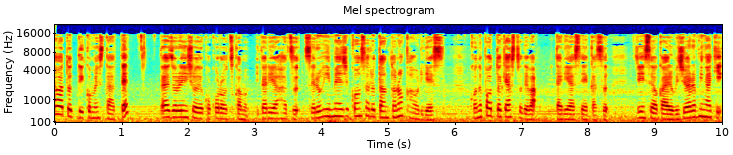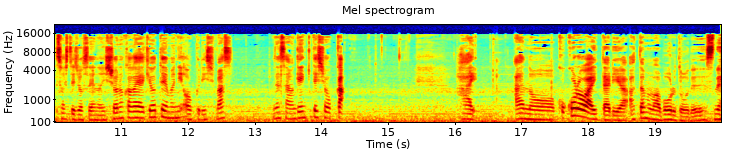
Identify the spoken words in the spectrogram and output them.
チャワトッティコメスターテ大ゾル印象で心をつかむイタリア発セルフイメージコンサルタントの香りです。このポッドキャストではイタリア生活人生を変えるビジュアル磨きそして女性の一生の輝きをテーマにお送りします。皆さんお元気でしょうか？はい。あの心はイタリア頭はボルドーでですね。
